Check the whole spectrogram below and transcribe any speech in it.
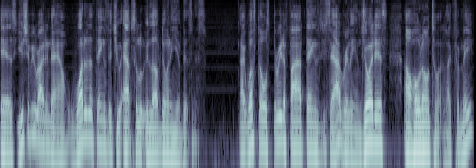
is you should be writing down what are the things that you absolutely love doing in your business. Like what's those three to five things you say I really enjoy this, I'll hold on to it. Like for me,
